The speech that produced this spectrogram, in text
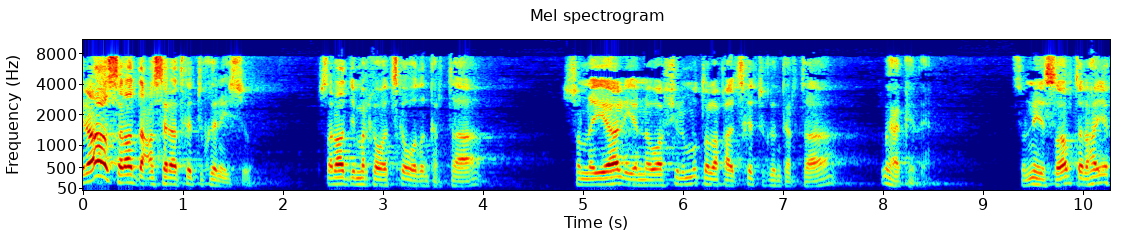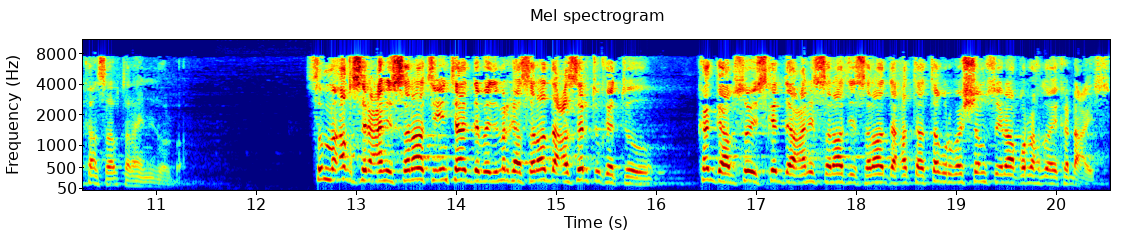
Ilaa salaadda casr aad ka tukanayso salaaddii marka waad iska wadan kartaa sunnayaal iyo nawaafil mutlaqaad iska tukan kartaa wahaakada sunnihii sababta lahaa iyo kaan sababta lahayn mid walba. Uma aqsir can isalaati intaa dabadeed markaad salaadda casar tukato ka gaabsoo iska daa can isalaati salaadda xataa taqruba ashamsu ilaa qoraxdu ay ka dhacayso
